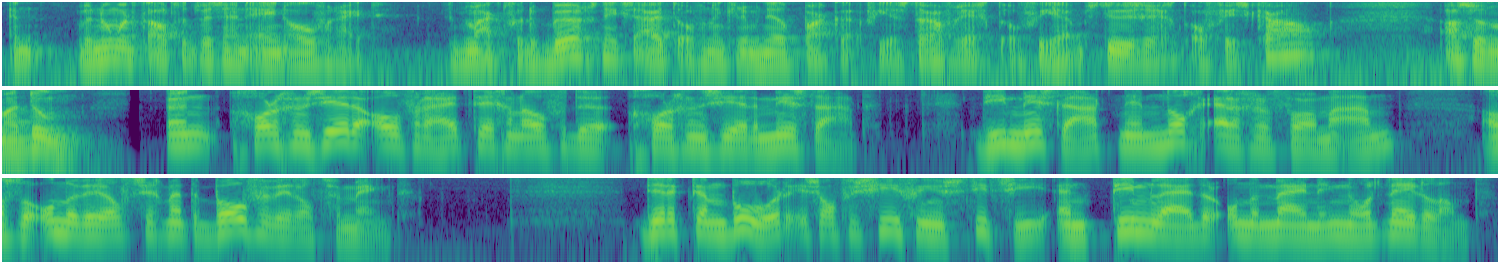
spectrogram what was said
En we noemen het altijd: we zijn één overheid. Het maakt voor de burgers niks uit of we een crimineel pakken via strafrecht of via bestuursrecht of fiscaal. Als we het maar doen. Een georganiseerde overheid tegenover de georganiseerde misdaad. Die misdaad neemt nog ergere vormen aan als de onderwereld zich met de bovenwereld vermengt. Dirk ten Boer is officier van justitie en teamleider ondermijning Noord-Nederland.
